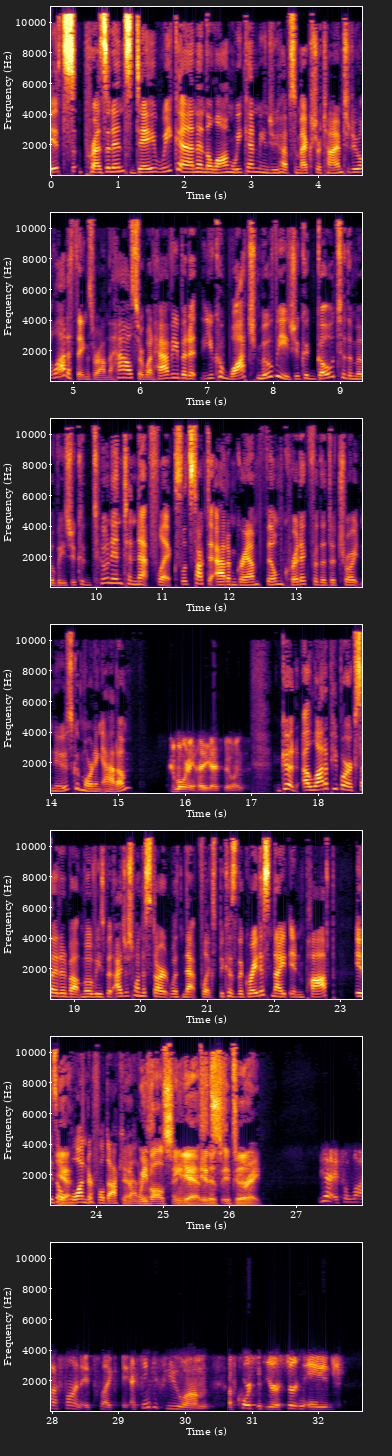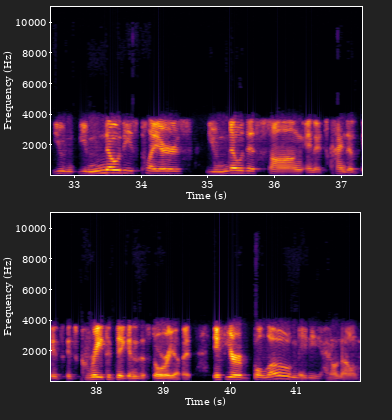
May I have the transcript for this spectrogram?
It's President's Day weekend, and the long weekend means you have some extra time to do a lot of things around the house or what have you. But it, you could watch movies, you could go to the movies, you could tune into Netflix. Let's talk to Adam Graham, film critic for the Detroit News. Good morning, Adam. Good morning. How you guys doing? Good. A lot of people are excited about movies, but I just want to start with Netflix because The Greatest Night in Pop is Yeah. a wonderful Yeah, documentary. we've all seen Yes, it. It's it's it's good. great. Yeah, it's a lot of fun. It's like I think if you, um, of course, if you're a certain age, you you know these players, you know this song, and it's kind of it's it's great to dig into the story of it. If you're below maybe I don't know,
